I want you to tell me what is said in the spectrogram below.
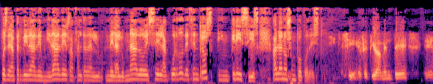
pues de la pérdida de unidades, la falta del alumnado. Es el acuerdo de centros en crisis. Háblanos un poco de esto. Sí, efectivamente, eh,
